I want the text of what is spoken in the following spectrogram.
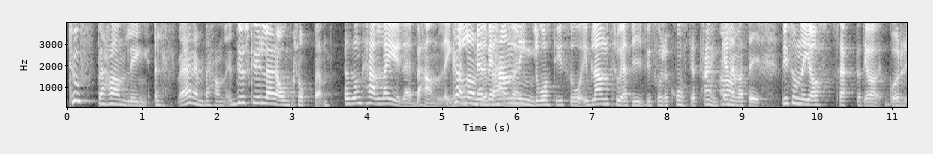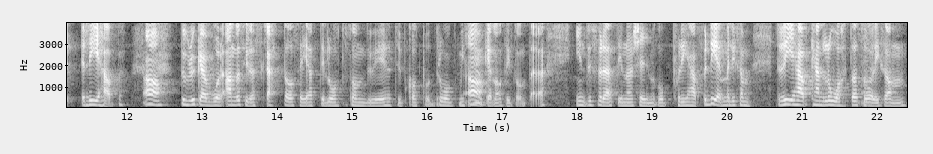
tuff behandling, eller är det en behandling? Du ska ju lära om kroppen. Alltså, de kallar ju det behandling. Kallar de men det behandling, behandling? låter ju så. Ibland tror jag att vi, vi får så konstiga tankar Ja. när man säger... Det är som när jag sagt att jag går rehab. Ja. Då brukar vår andra syrra skratta och säga att det låter som du är typ gått på drogmissbruk Ja. eller någonting sånt där. Inte för att det är någon tjej som går på rehab för det, men liksom rehab kan låta så liksom.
